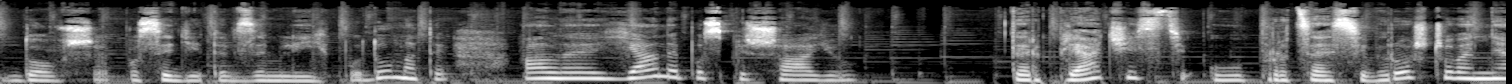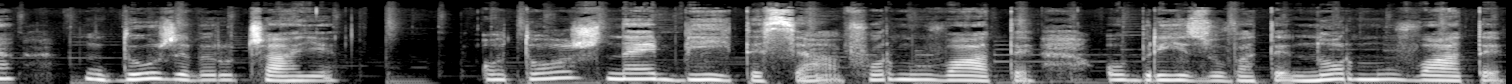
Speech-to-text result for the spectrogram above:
довше посидіти в землі і подумати, але я не поспішаю. Терплячість у процесі вирощування дуже виручає. Отож, не бійтеся формувати, обрізувати, нормувати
